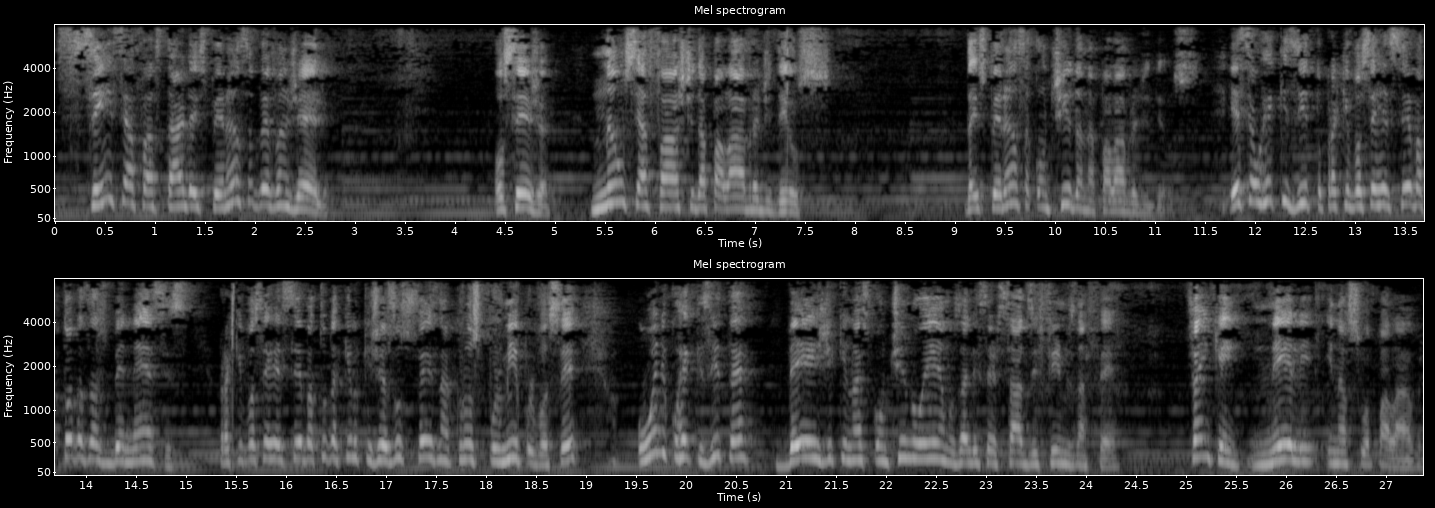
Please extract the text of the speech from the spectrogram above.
sem se afastar da esperança do Evangelho, ou seja, não se afaste da palavra de Deus, da esperança contida na palavra de Deus. Esse é o requisito para que você receba todas as benesses, para que você receba tudo aquilo que Jesus fez na cruz por mim e por você. O único requisito é desde que nós continuemos alicerçados e firmes na fé. Fé em quem? Nele e na Sua palavra.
